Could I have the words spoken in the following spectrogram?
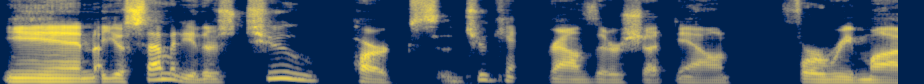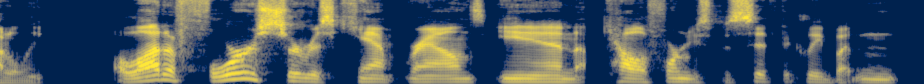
In Yosemite, there's two parks, two campgrounds that are shut down for remodeling a lot of Forest Service campgrounds in California specifically, but in,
